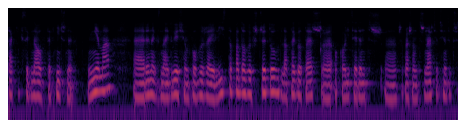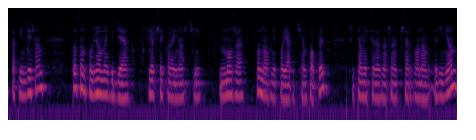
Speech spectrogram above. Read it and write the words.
takich sygnałów technicznych nie ma. E, rynek znajduje się powyżej listopadowych szczytów, dlatego też e, okolice 1, przepraszam, 13350 to są poziomy, gdzie w pierwszej kolejności może ponownie pojawić się popyt, czyli to miejsce zaznaczone czerwoną linią.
